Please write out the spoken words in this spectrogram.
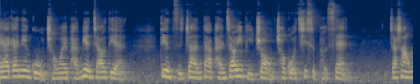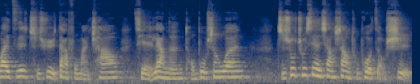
AI 概念股成为盘面焦点，电子占大盘交易比重超过七十 percent，加上外资持续大幅买超，且量能同步升温，指数出现向上突破走势。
